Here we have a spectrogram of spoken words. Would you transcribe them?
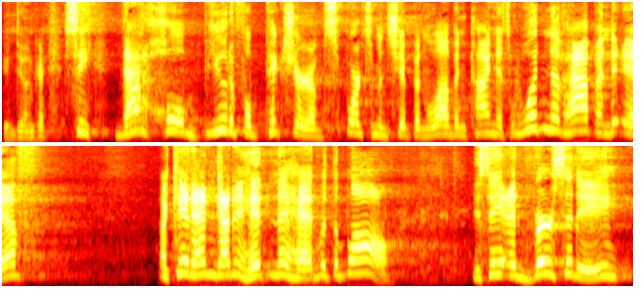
You're doing great. See, that whole beautiful picture of sportsmanship and love and kindness wouldn't have happened if a kid hadn't gotten hit in the head with the ball. You see, adversity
